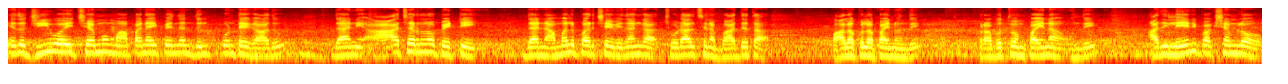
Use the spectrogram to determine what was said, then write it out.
ఏదో జీవో ఇచ్చాము మా పని అయిపోయిందని దులుపుకుంటే కాదు దాన్ని ఆచరణలో పెట్టి దాన్ని అమలుపరిచే విధంగా చూడాల్సిన బాధ్యత పాలకులపైన ఉంది ప్రభుత్వం పైన ఉంది. అది లేని పక్షంలో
